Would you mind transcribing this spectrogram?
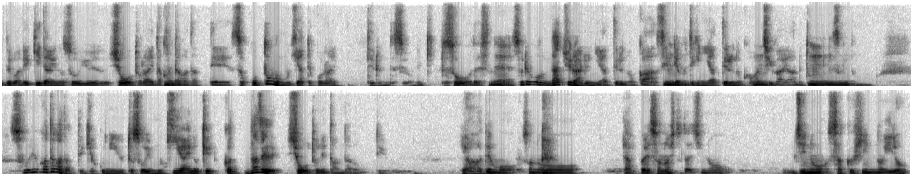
例えば歴代のそういう賞を捉えた方々って、そことも向き合ってこられてるんですよね、きっと。そうですね。それをナチュラルにやってるのか、戦略的にやってるのかは違いあると思うんですけども、うんそういう方々って逆に言うと、そういう向き合いの結果、なぜ賞を取れたんだろうっていう。いや、でも、その、やっぱりその人たちの字の作品の色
